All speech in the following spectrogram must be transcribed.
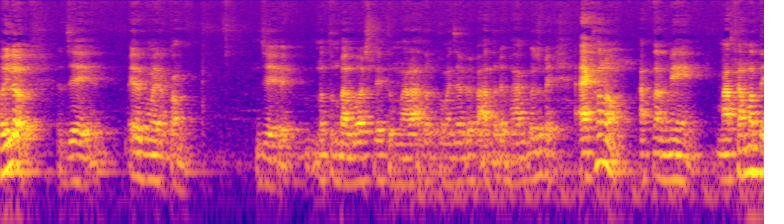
হইল যে, এরকম এরকম যে, নতুন বাবু আসলে তোমার আদর কমে যাবে বা আদরে ভাগ বসবে। এখনও আপনার মেয়ে মাথার মধ্যে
